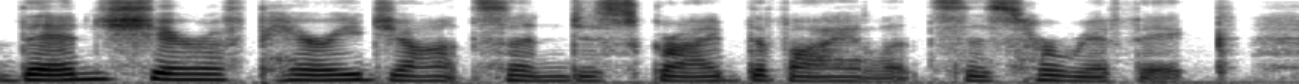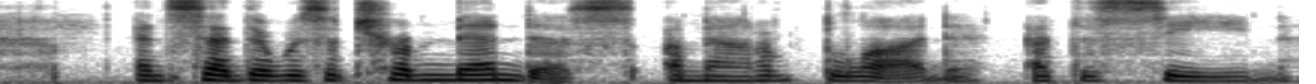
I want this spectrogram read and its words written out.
Then Sheriff Perry Johnson described the violence as horrific and said there was a tremendous amount of blood at the scene.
